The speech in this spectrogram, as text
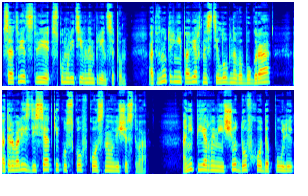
в соответствии с кумулятивным принципом, от внутренней поверхности лобного бугра оторвались десятки кусков костного вещества. Они первыми, еще до входа пули,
